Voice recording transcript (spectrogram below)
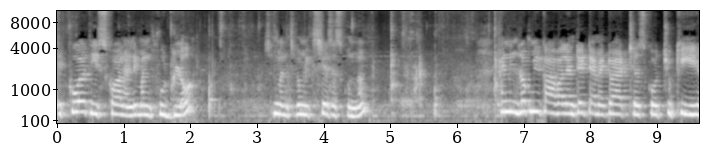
ఎక్కువ తీసుకోవాలండి మన ఫుడ్లో మంచిగా మిక్స్ చేసేసుకుందాం. అండ్ ఇందులోకి మీరు కావాలంటే టమాటో యాడ్ చేసుకోవచ్చు కీ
